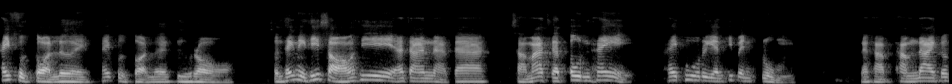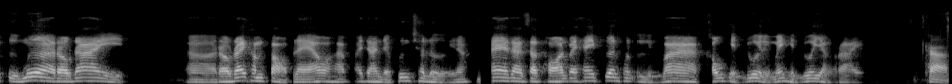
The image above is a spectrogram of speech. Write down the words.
ให้ฝึกก่อนเลย ให้ฝึกก่อนเลยคือรอ ส่วนเทคนิคที่สองที่อาจารย์อาจจะสามารถกระตุ้นให้ให้ผู้เรียนที่เป็นกลุ่มนะครับทำได้ก็คือเมื่อเราได้ เราได้คำตอบแล้วครับ อาจารย์อย่าเพิ่งเฉลยนะให้อาจารย์สะท้อนไปให้เพื่อนคนอื่นว่าเขาเห็นด้วยหรือไม่เห็นด้วยอย่างไร ครับ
